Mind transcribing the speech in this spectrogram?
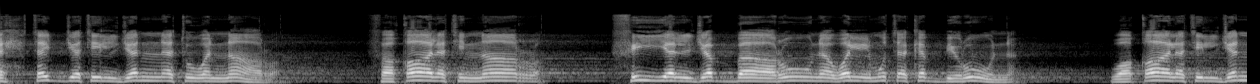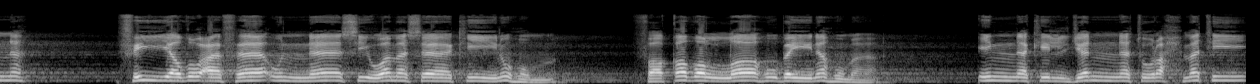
احتجت الجنة والنار فقالت النار في الجبارون والمتكبرون وقالت الجنة في ضعفاء الناس ومساكينهم فقضى الله بينهما إنك الجنة رحمتي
